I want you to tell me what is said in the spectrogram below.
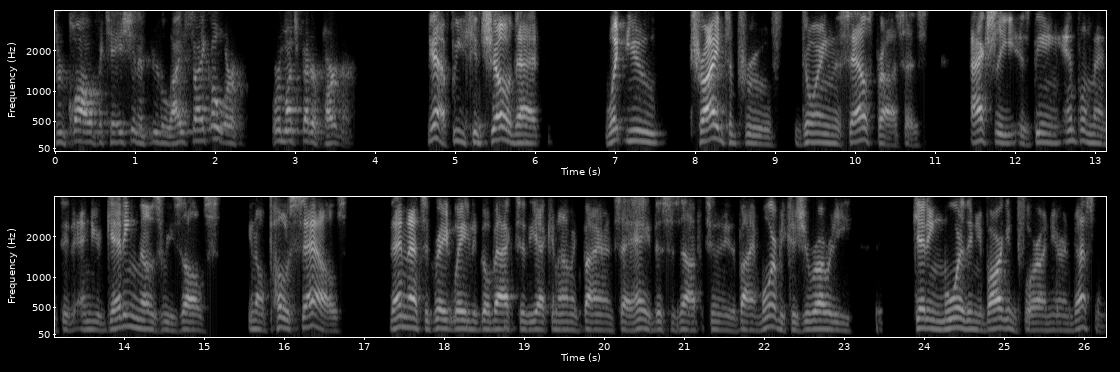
through qualification and through the life cycle, we're we're a much better partner. Yeah, if we can show that what you tried to prove during the sales process actually is being implemented and you're getting those results, you know, post sales, then that's a great way to go back to the economic buyer and say, hey, this is an opportunity to buy more because you're already getting more than you bargained for on your investment.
